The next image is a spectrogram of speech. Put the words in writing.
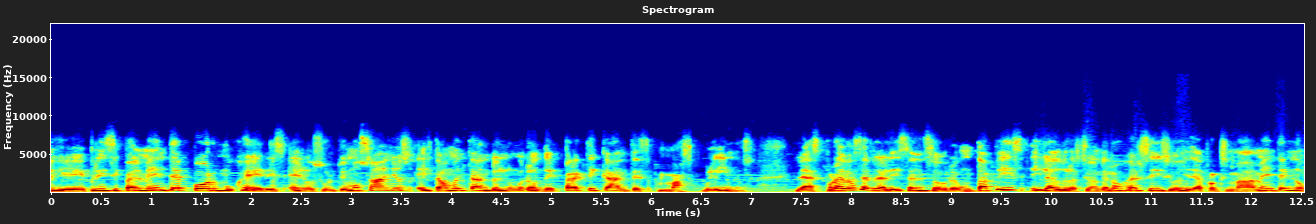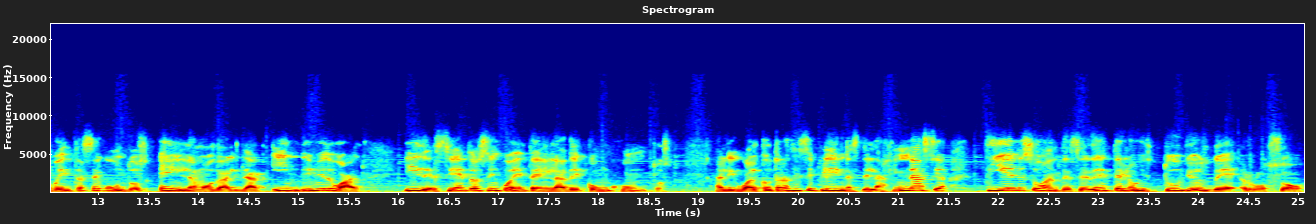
eh, principalmente por mujeres, en los últimos años está aumentando el número de practicantes masculinos. Las pruebas se realizan sobre un tapiz y la duración de los ejercicios es de aproximadamente 90 segundos en la modalidad individual y de 150 en la de conjuntos al igual que otras disciplinas de la gimnasia, tiene sus antecedentes en los estudios de Rousseau,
